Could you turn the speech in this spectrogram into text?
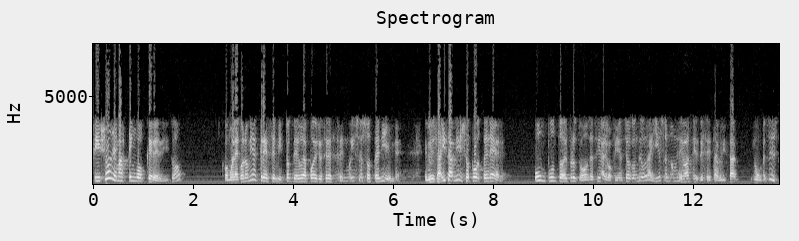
Si yo además tengo crédito, como la economía crece, mi stock de deuda puede crecer a ese y eso es sostenible. Entonces ahí también yo puedo tener un punto del producto, vamos a decir algo financiado con deuda y eso no me va a desestabilizar nunca. Entonces,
